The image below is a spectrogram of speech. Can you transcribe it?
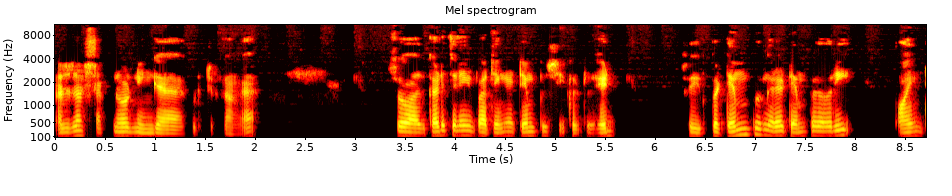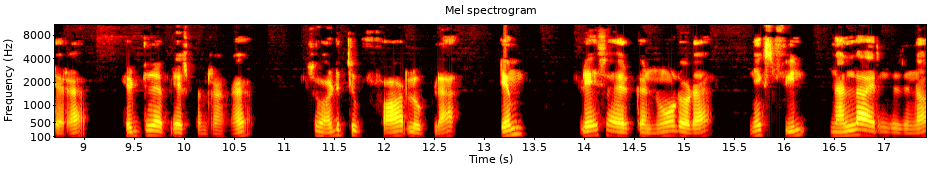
அதுதான் ஸ்ட்ரக் நோட் நீங்கள் கொடுத்துருக்காங்க. ஸோ அதுக்கு அடுத்தலையும் பார்த்தீங்கன்னா டெம்ப் சீக்கிரம் டு ஹெட் ஸோ இப்போ டெம்புங்கிற டெம்பரரி பாயிண்டரை ஹெட்டில் ப்ளேஸ் பண்ணுறாங்க ஸோ அடுத்து ஃபார் லூப்பில் டெம்ப் ப்ளேஸ் ஆகிருக்க நோடோட நெக்ஸ்ட் ஃபீல்ட் நல்லா இருந்ததுன்னா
